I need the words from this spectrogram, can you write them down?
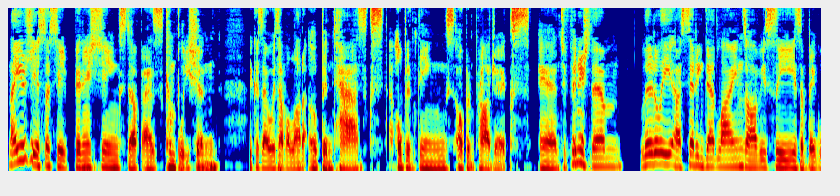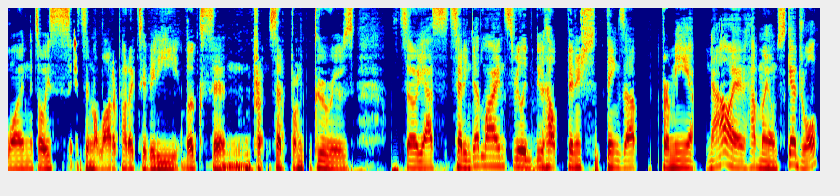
And I usually associate finishing stuff as completion. because I always have a lot of open tasks, open things, open projects. And to finish them, literally uh, setting deadlines obviously is a big one. It's always, it's in a lot of productivity books and from, set from gurus. So yes, setting deadlines really do help finish things up. For me, now I have my own schedule.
